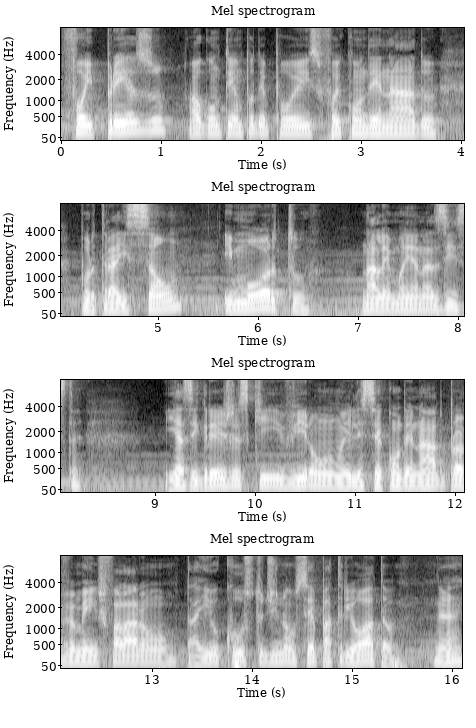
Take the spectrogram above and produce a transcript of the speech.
foi preso. Algum tempo depois, foi condenado por traição e morto na Alemanha nazista. E as igrejas que viram ele ser condenado provavelmente falaram: tá aí o custo de não ser patriota, né?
